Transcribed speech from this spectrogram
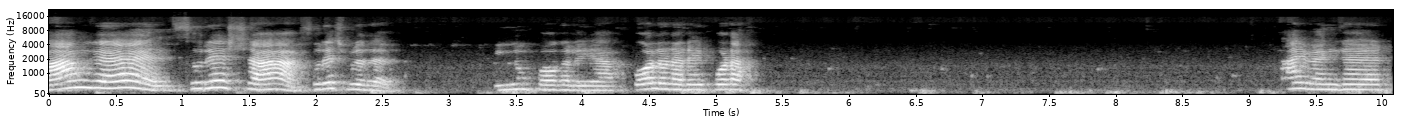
வாங்க சுரேஷா சுரேஷ் பிரதர் இன்னும் போகலையா? போகலடா டேய் போடா. ஹாய் வெங்கட்.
